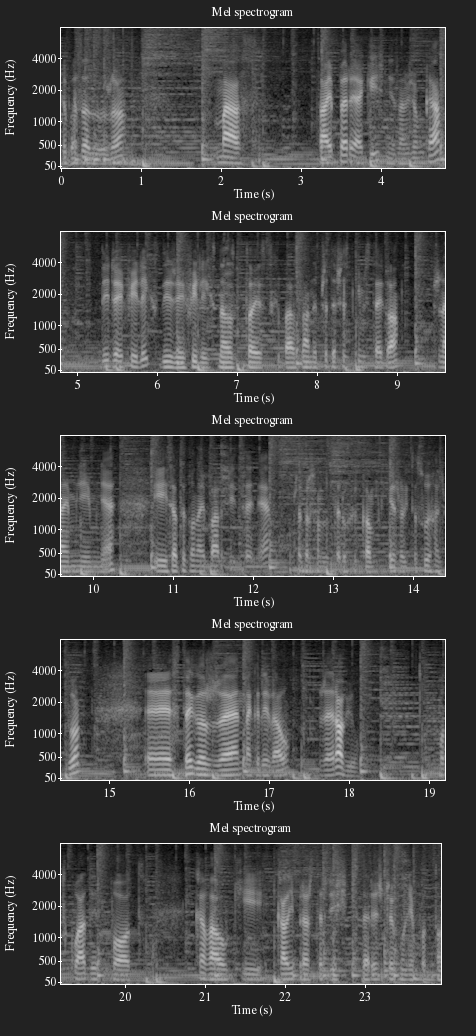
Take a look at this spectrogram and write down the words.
chyba za dużo, Mas Cyper jakiś, nie znam ziomka, DJ Felix, DJ Felix, no to jest chyba znany przede wszystkim z tego, przynajmniej mnie. I za to go najbardziej cenię, przepraszam za te ruchy kąpki, jeżeli to słychać było, yy, z tego, że nagrywał, że robił podkłady pod kawałki kalibra 44, szczególnie pod tą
